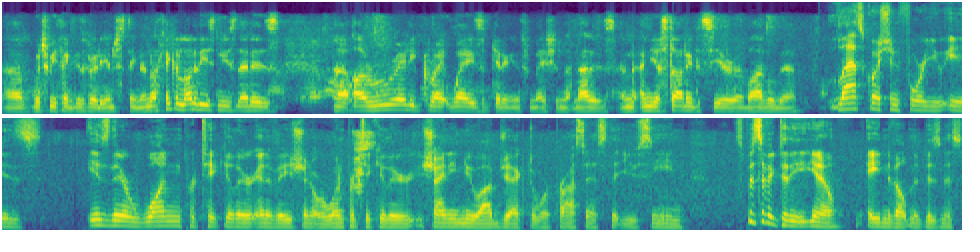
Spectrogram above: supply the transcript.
uh, which we think is really interesting. And I think a lot of these newsletters uh, are really great ways of getting information that matters, and, and you're starting to see a revival there. Last question for you is is there one particular innovation or one particular shiny new object or process that you've seen specific to the you know aid and development business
